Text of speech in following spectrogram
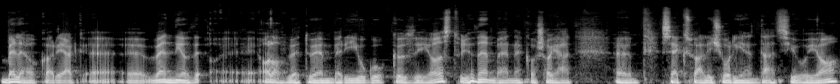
bele akarják venni az alapvető emberi jogok közé azt, hogy az embernek a saját szexuális orientációja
